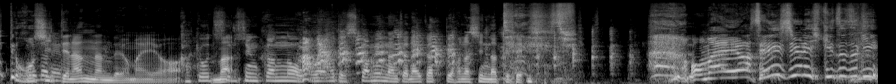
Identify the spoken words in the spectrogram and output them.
見てほしいって何なんだよお前よ。駆け落ちする瞬間の大山と石仮面なんじゃないかっていう話になってて。まお前よ先週に引き続き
